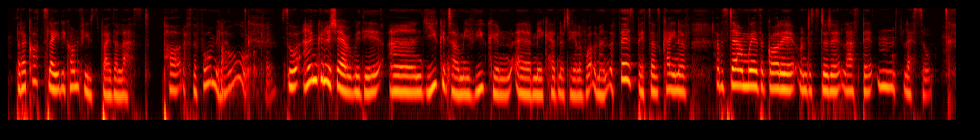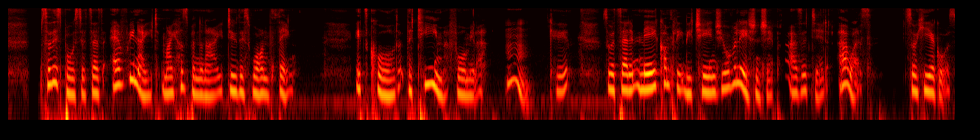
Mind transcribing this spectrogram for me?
but I got slightly confused by the last part of the formula. Oh, okay. So I'm going to share it with you, and you can tell me if you can uh, make head nor tail of what they meant. The first bit I was kind of, I was down with, I got it, understood it. Last bit, mm, less so. So this post it says every night my husband and I do this one thing. It's called the team formula. Mm. Okay, so it said it may completely change your relationship as it did ours. So here goes.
